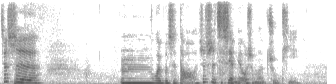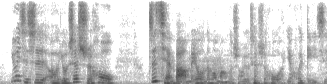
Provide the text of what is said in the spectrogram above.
就是，嗯，我也不知道，就是其实也没有什么主题，因为其实呃有些时候之前吧没有那么忙的时候，有些时候我也会给一些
